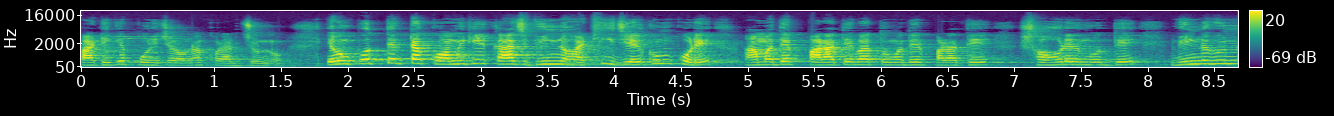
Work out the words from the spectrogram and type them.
পার্টিকে পরিচালনা করার জন্য। এবং প্রত্যেকটা কমিটির কাজ ভিন্ন হয়, ঠিক যেরকম করে আমাদের পাড়াতে বা তোমাদের পাড়াতে শহরের মধ্যে ভিন্ন ভিন্ন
